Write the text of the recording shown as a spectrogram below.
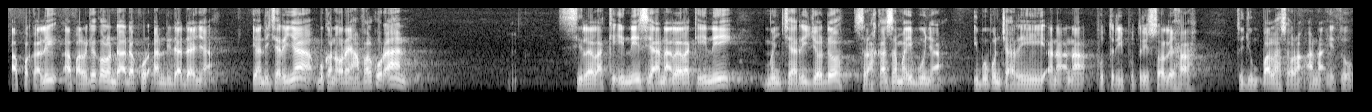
apalagi apalagi kalau tidak ada Quran di dadanya Yang dicarinya bukan orang yang hafal Quran. Si lelaki ini, si anak lelaki ini mencari jodoh serahkan sama ibunya. Ibu pun cari anak-anak putri-putri solehah. Terjumpalah seorang anak itu.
